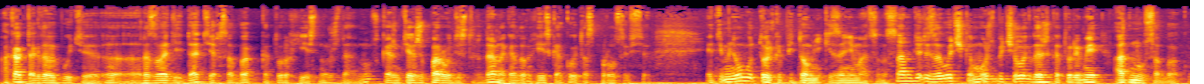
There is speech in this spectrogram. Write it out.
А как тогда вы будете э, разводить, да, тех собак, у которых есть нужда? Ну, скажем, тех же породистых, да, на которых есть какой-то спрос и все. Этим не могут только питомники заниматься. На самом деле заводчиком может быть человек даже, который имеет одну собаку.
